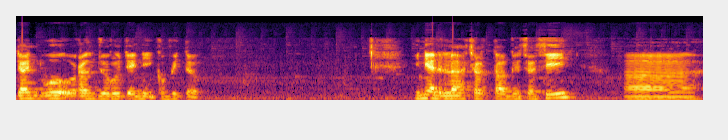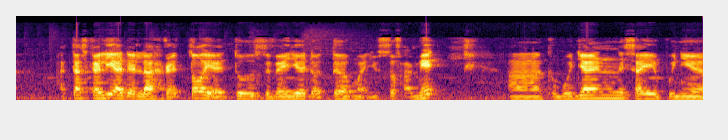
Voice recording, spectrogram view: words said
dan 2 orang juruteknik komputer. Ini adalah carta organisasi. Uh, atas sekali adalah rektor iaitu Surveyor Dr. Mat Yusof Hamid. Uh, kemudian saya punya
